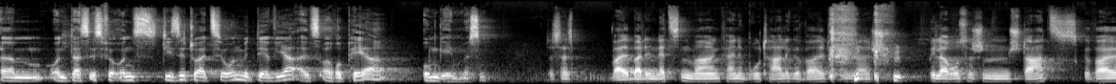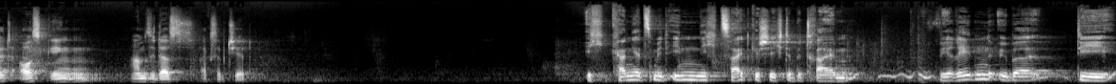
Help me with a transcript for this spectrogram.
ähm, und das ist für uns die Situation, mit der wir als Europäer umgehen müssen. Das heißt, weil bei den letzten Wahlen keine brutale Gewalt in der belarussischen Staatsgewalt ausging, haben Sie das akzeptiert? Ich kann jetzt mit Ihnen nicht Zeitgeschichte betreiben. Wir reden über die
